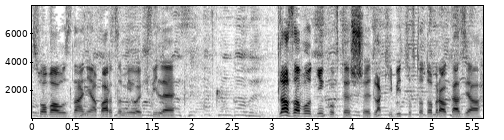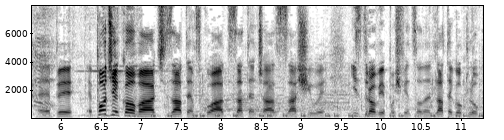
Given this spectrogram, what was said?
słowa uznania, bardzo miłe chwile. Dla zawodników też, dla kibiców to dobra okazja, by podziękować za ten wkład, za ten czas, za siły i zdrowie poświęcone dla tego klubu.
